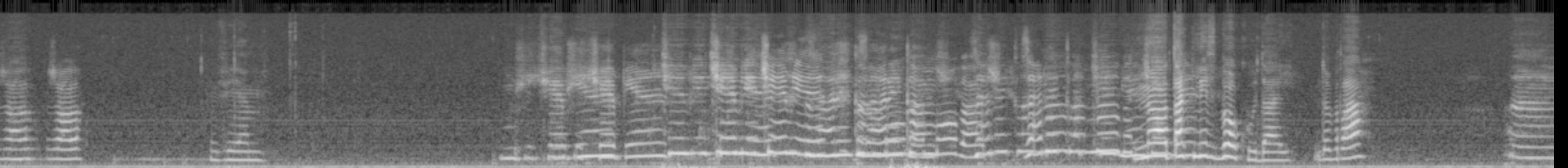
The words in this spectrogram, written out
Żal. Żal. Wiem. Muszę ciebie... Muszę ciebie, Ciebie, ciebie, ciebie zareklamować, zareklamować. No tak mnie z boku daj. Dobra? E,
